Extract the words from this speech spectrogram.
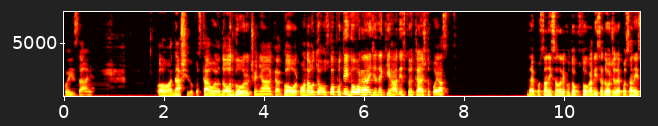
koje je izdanje o, naširoko stavuje, onda odgovor učenjaka, govor, pa onda u, to, u sklopu tih govora nađe neki hadis koji treba nešto pojasniti. Da je poslanik sam rekao, toko s tog hadisa dođe da je poslanik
